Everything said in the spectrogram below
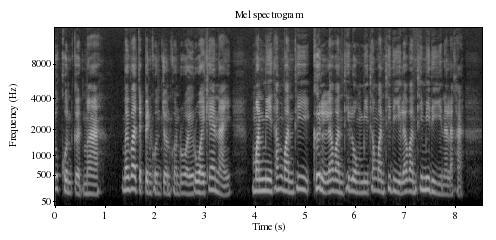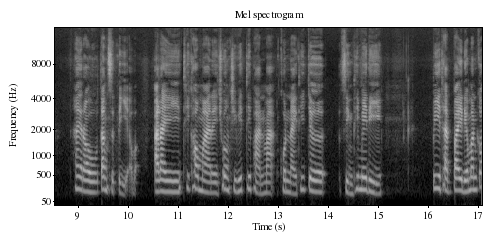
ทุกคนเกิดมา ไม่ว่าจะเป็นคนจนคนรวยรวยแค่ไหน มันมีทั้งวันที่ขึ้นและวันที่ลงมีทั้งวันที่ดีและวันที่ไม่ดีนั่นแหละค่ะ ให้เราตั้งสติอะไรที่เข้ามาในช่วงชีวิตที่ผ่านมา คนไหนที่เจอสิ่งที่ไม่ดี ปีถัดไปเดี๋ยวมันก็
